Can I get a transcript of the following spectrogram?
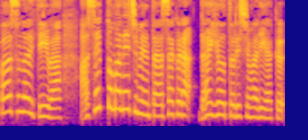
パーソナリティは、アセットマネジメント朝倉代表取締役、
